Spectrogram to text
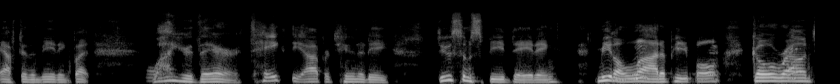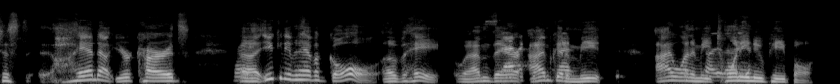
after the meeting but while you're there take the opportunity do some speed dating meet a mm-hmm. lot of people go around just eh, hand out your cards uh, you can even have a goal of hey when i'm there i'm going to meet i want to meet 20 new people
